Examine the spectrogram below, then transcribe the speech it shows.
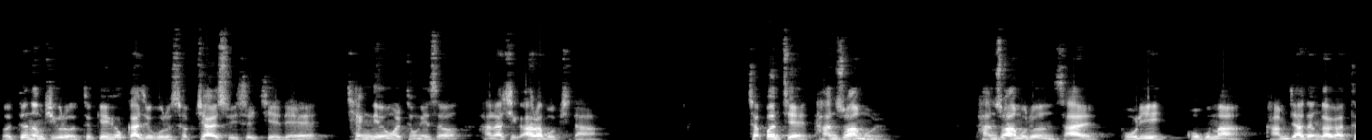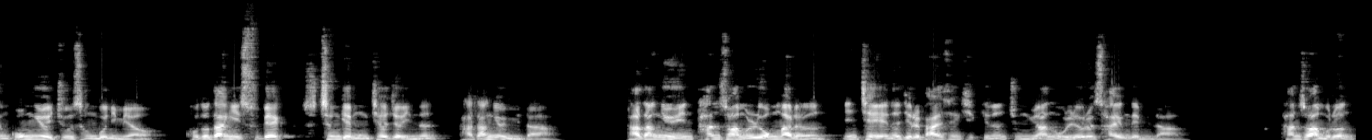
어떤 음식을 어떻게 효과적으로 섭취할 수 있을지에 대해 책 내용을 통해서 하나씩 알아봅시다. 첫 번째, 탄수화물. 탄수화물은 쌀, 보리, 고구마, 감자 등과 같은 곡류의 주 성분이며 포도당이 수백, 수천 개 뭉쳐져 있는 다당류입니다. 다당류인 탄수화물 녹말은 인체에 에너지를 발생시키는 중요한 원료로 사용됩니다. 탄수화물은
